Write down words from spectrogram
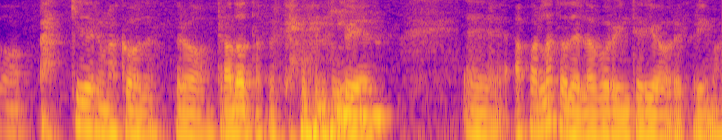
Volevo chiedere una cosa, però tradotta perché non riesco. Eh, ha parlato del lavoro interiore prima.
